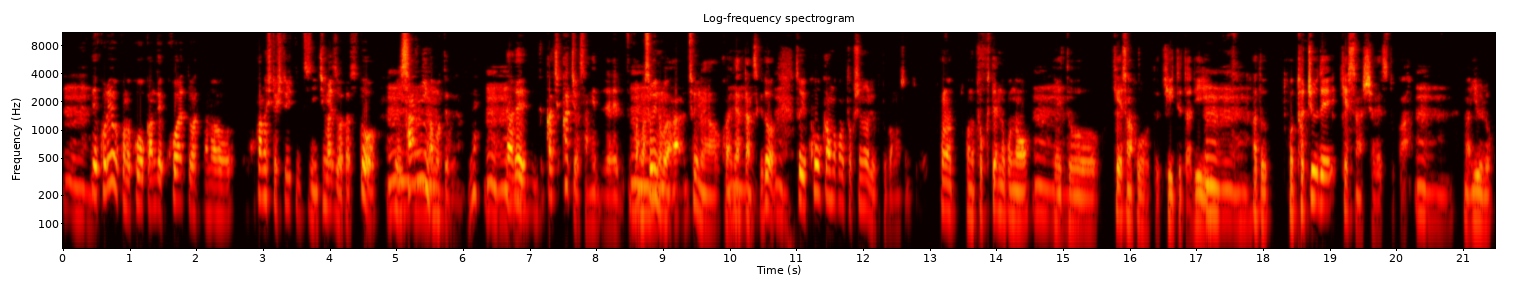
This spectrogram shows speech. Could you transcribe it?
うんうん。で、これをこの交換でこうやってわ、あの、他の人一人に1枚ずつ渡すと、うん3人が持ってることなんですね。うんうん。なので、価値、価値を下げられるとか、うんまあそういうのも、あそういうのはこれやったんですけど、うん、そういう交換のこの特殊能力とかも、この、この得点のこの、うんえっ、、と、計算方法と聞いてたり、うんうんあと、途中で決算しちゃうやつとか、うん。うんまあいろいろ、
